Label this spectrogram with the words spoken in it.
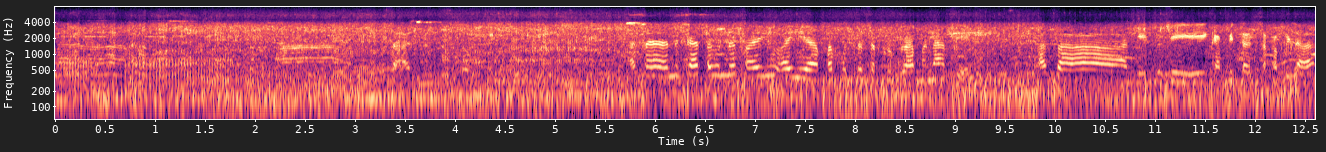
Ah, ah, saan dito. At ah, nagkataon na tayo ay ah, papunta sa programa natin. At ah, dito si Kapitan sa kabila.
